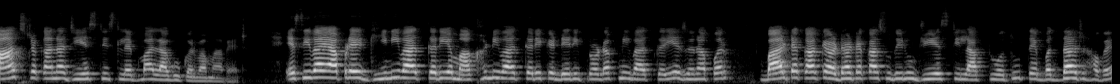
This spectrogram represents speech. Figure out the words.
પાંચ ટકાના જીએસટી સ્લેબમાં લાગુ કરવામાં આવ્યા છે. એ સિવાય આપણે ઘીની વાત કરીએ, માખણની વાત કરીએ કે ડેરી પ્રોડક્ટની વાત કરીએ, જેના પર બાર ટકા કે અઢાર ટકા સુધીનું જીએસટી લાગતું હતું, તે બધા જ હવે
